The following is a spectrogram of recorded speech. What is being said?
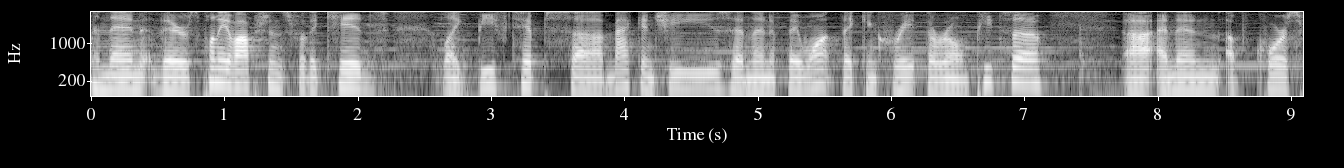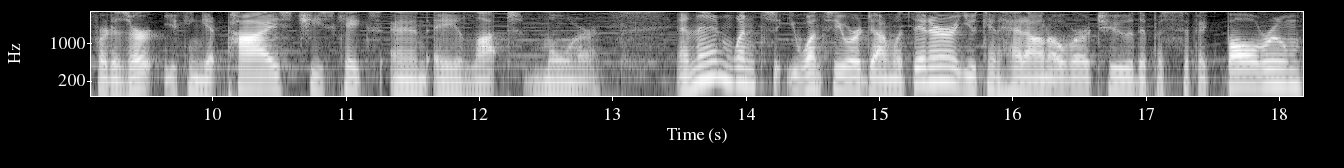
And then there's plenty of options for the kids, like beef tips, uh, mac and cheese, and then if they want, they can create their own pizza. Uh, and then, of course, for dessert, you can get pies, cheesecakes, and a lot more. And then once you, once you are done with dinner, you can head on over to the Pacific Ballroom,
